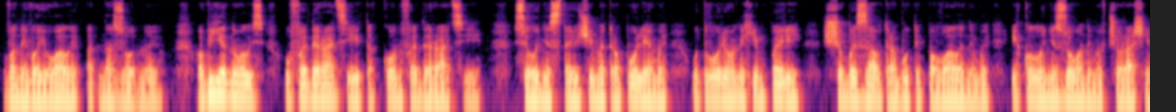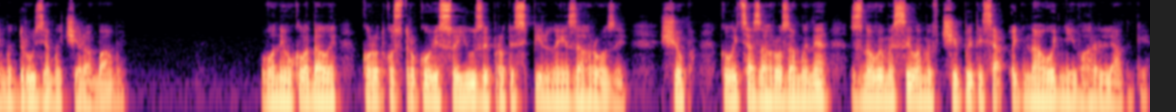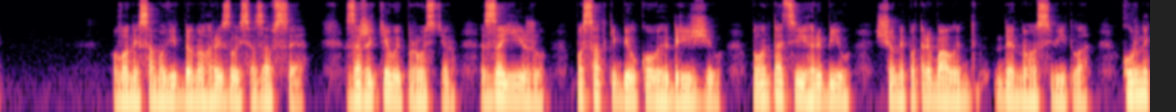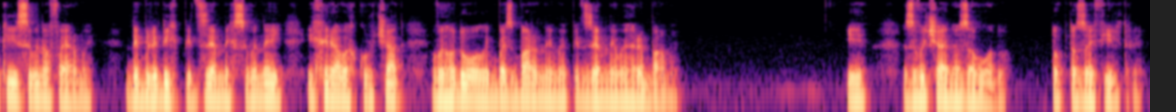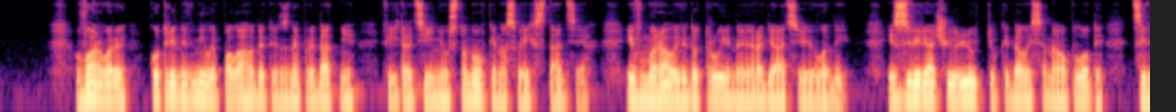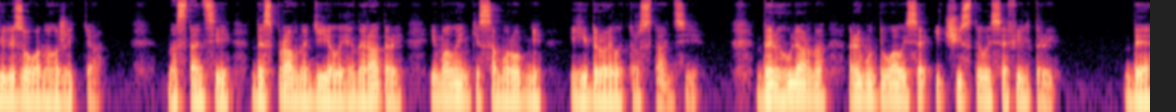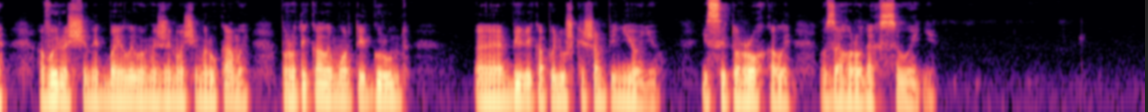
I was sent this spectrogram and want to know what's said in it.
Вони воювали одна з одною, об'єднувались у федерації та конфедерації, сьогодні стаючи метрополіями утворюваних імперій, щоби завтра бути поваленими і колонізованими вчорашніми друзями чи рабами. Вони укладали короткострокові союзи проти спільної загрози, щоб, коли ця загроза мине, з новими силами вчепитися одна одній в горлянки. Вони самовіддано гризлися за все, за життєвий простір, за їжу, посадки білкових дріжджів, плантації грибів, що не потребали денного світла, курники і свиноферми, де блідих підземних свиней і хрявих курчат вигодовували безбарвними підземними грибами. І, звичайно, за воду, тобто за фільтри. Варвари, котрі не вміли полагодити знепридатні фільтраційні установки на своїх станціях і вмирали від отруєної радіацією води, і звірячою люттю кидалися на оплоти цивілізованого життя. На станції, де справно діяли генератори і маленькі саморобні гідроелектростанції, де регулярно ремонтувалися і чистилися фільтри, де, вирощені дбайливими жіночими руками, протикали мортий ґрунт е, білі капелюшки шампіньйонів і сито рохкали в загородах свині.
